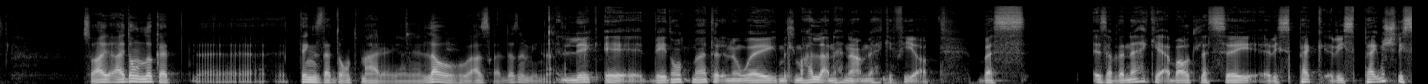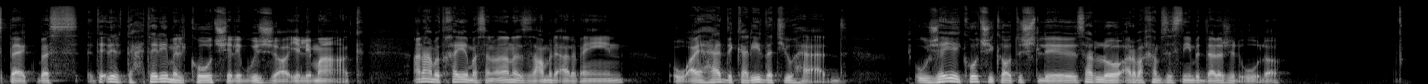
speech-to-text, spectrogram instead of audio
So I, I don't look at uh, things that don't matter. يعني لو هو أصغر doesn't mean nothing. ليك إيه they don't matter in a way مثل ما هلأ نحن عم نحكي فيها بس إذا بدنا نحكي about let's say respect respect مش respect بس تقدر تحترم الكوتش يلي بوجهه يلي معك أنا عم بتخيل مثلا أنا إذا عمري 40 و I had the career that you had وجاي كوتش يكوتش لي صار له أربع خمس سنين بالدرجة الأولى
